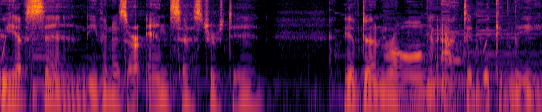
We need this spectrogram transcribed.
We have sinned even as our ancestors did. We have done wrong and acted wickedly.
